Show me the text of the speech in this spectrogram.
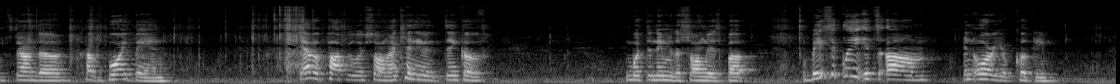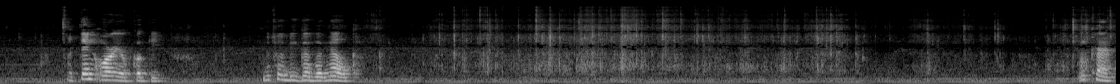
if they're on the boy band. They have a popular song. I can't even think of what the name of the song is, but basically it's um an Oreo cookie. A thin Oreo cookie. Which would be good with milk. Okay.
